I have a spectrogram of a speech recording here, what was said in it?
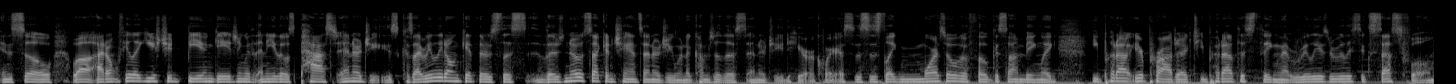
And so well i don't feel like you should be engaging with any of those past energies because i really don't get there's this there's no second chance energy when it comes to this energy here aquarius. This is like more so of a focus on being like you put out your project you put out this thing that really is really successful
